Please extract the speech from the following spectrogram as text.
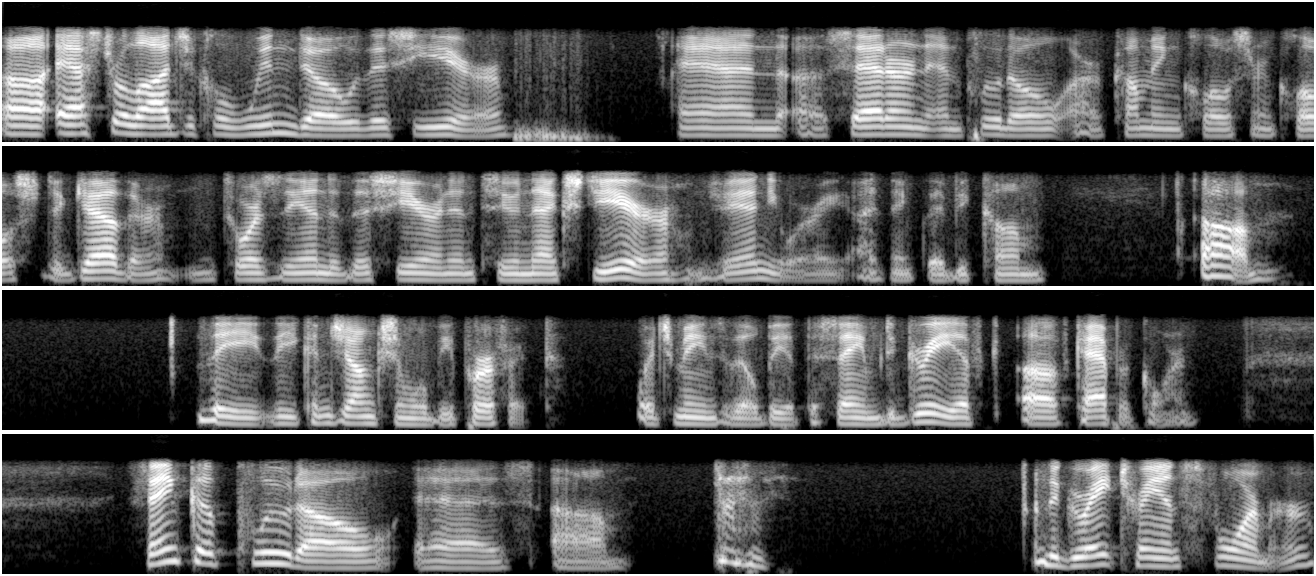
uh, astrological window this year, and uh, Saturn and Pluto are coming closer and closer together. And towards the end of this year and into next year, January, I think they become um, the the conjunction will be perfect, which means they'll be at the same degree of of Capricorn. Think of Pluto as um, the Great Transformer,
